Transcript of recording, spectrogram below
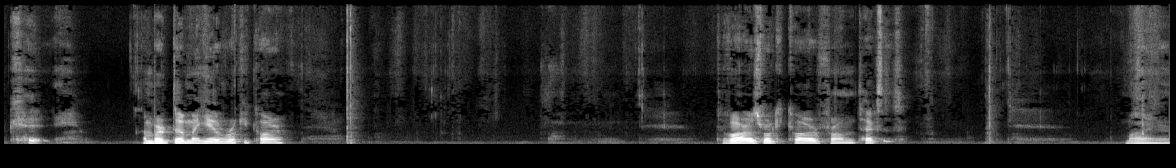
Okay. Humberto Mejia rookie card. Taveras rookie card from Texas. Minor.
